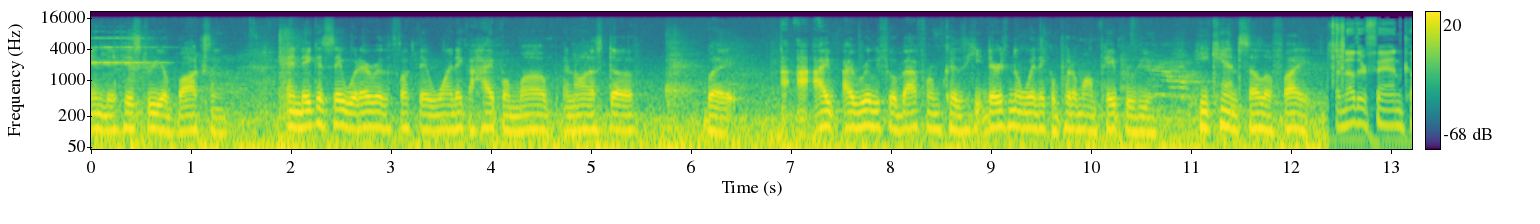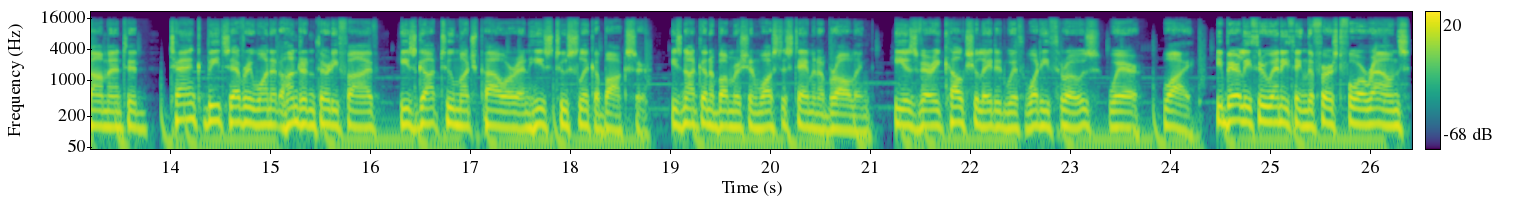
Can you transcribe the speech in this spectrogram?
in the history of boxing and they could say whatever the fuck they want. They could hype him up and all that stuff, but I, I, I really feel bad for him because there's no way they could put him on pay per view. He can't sell a fight. Another fan commented, Tank beats everyone at 135. He's got too much power and he's too slick a boxer. He's not going to bum rush and was to stamina brawling. He is very calculated with what he throws, where, why. He barely threw anything the first four rounds.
